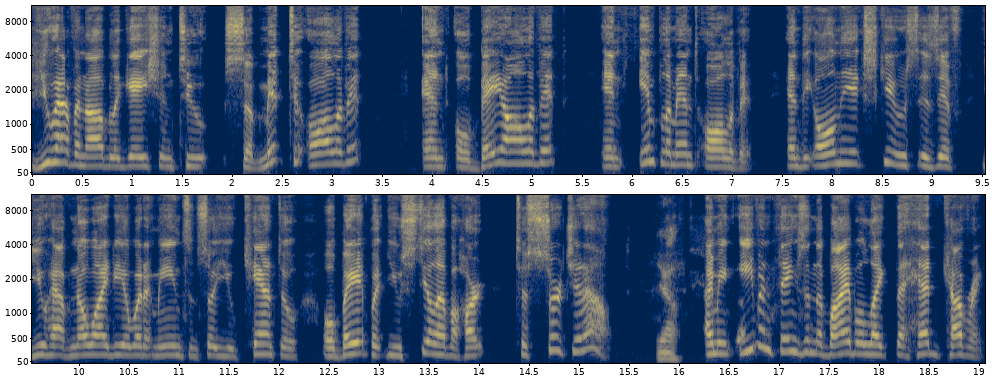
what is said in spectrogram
You have an obligation to submit to all of it and obey all of it and implement all of it. And the only excuse is if you have no idea what it means and so you can't obey it, but you still have a heart to search it out. Yeah. I mean, even things in the Bible like the head covering,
